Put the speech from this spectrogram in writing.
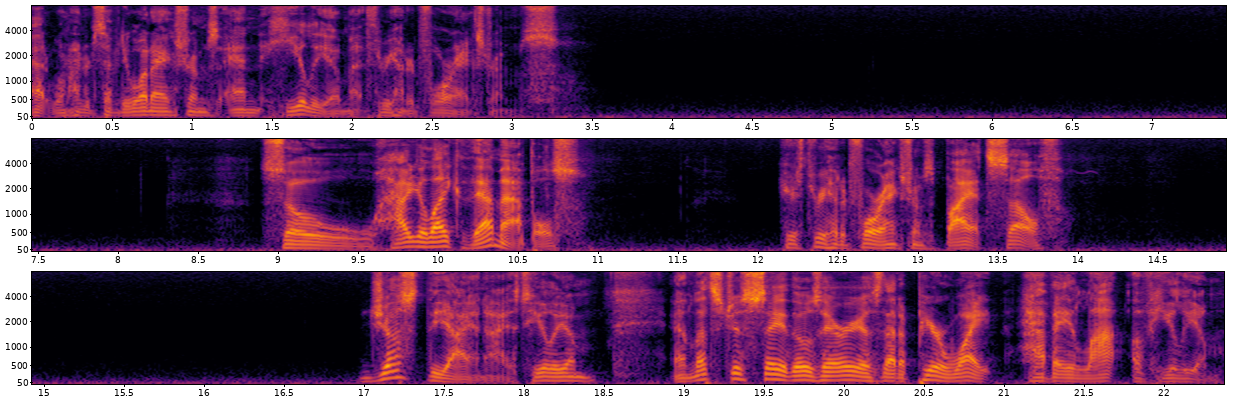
at 171 angstroms and helium at 304 angstroms. So, how you like them apples? Here's 304 angstroms by itself. Just the ionized helium. And let's just say those areas that appear white have a lot of helium.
